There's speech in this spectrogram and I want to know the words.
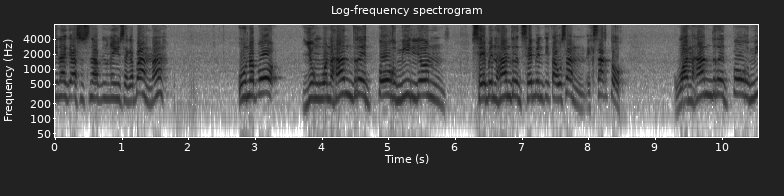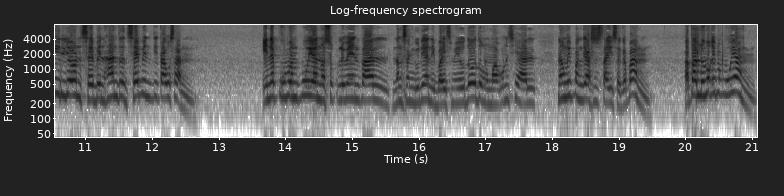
ginagastos natin ngayon sa gapan, ha? Una po, yung 104 million 770,000. Eksakto. 104 million 770,000. Inapruban po yan no, supplemental ng sanggunian ni Vice Mayor Dodong ng mga konsyal nang may panggastos tayo sa Gapan. At ang lumaki pa po yan.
